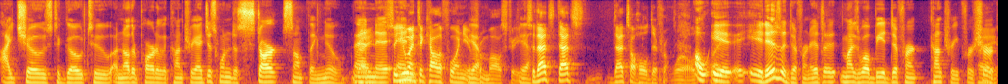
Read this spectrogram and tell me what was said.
I chose to go to another part of the country. I just wanted to start something new. And, Right. uh, so you and- went to California Yeah. from Wall Street. Yeah. So that's that's that's a whole different world. Oh, Right. it, it is a different. It's it might as well be a different country for sure. Right.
